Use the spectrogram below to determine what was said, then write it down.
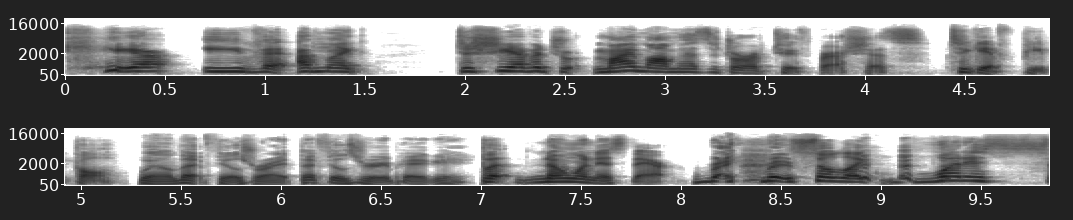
can't even. I'm like, does she have a drawer? My mom has a drawer of toothbrushes to give people, Well, that feels right. That feels very peggy. but no one is there. Right, right. So, like, what is.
